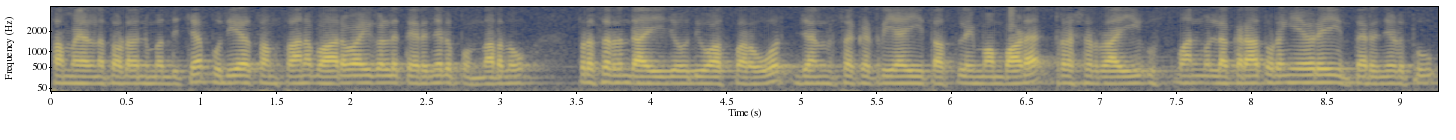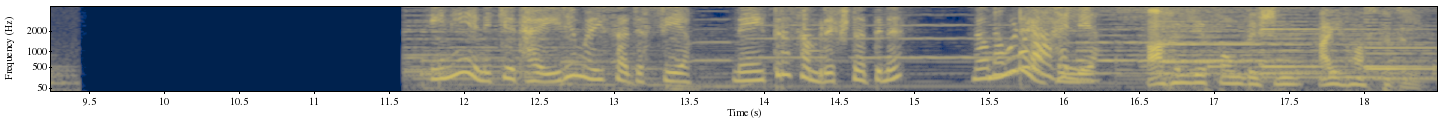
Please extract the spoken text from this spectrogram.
സമ്മേളനത്തോടനുബന്ധിച്ച് പുതിയ സംസ്ഥാന ഭാരവാഹികളുടെ തെരഞ്ഞെടുപ്പും നടന്നു. പ്രസിഡന്റായി ജ്യോതിവാസ് പറവൂർ ജനറൽ സെക്രട്ടറിയായി തസ്ലിം മമ്പാട് ട്രഷററായി ഉസ്മാൻ മുല്ലക്കര തുടങ്ങിയവരെയും തെരഞ്ഞെടുത്തു. ഇനി എനിക്ക് ധൈര്യമായി സജസ്റ്റ് ചെയ്യാം. നേത്ര സംരക്ഷണത്തിന് നമ്മുടെ Ahalya. Ahalya. Foundation eye hospital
